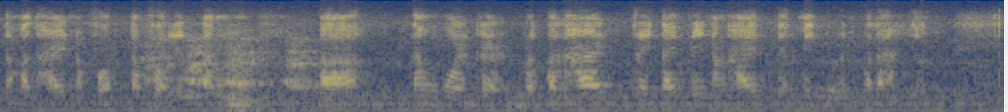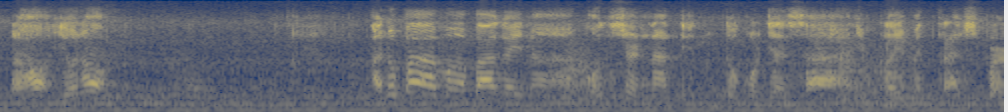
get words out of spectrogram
na mag-hire ng, for, ng foreign ng, ah, ng worker. Mag-hire, try time frame ng hire permit. Ano pala? Yun. Ano, yun ho. Ano pa ang mga bagay na concern natin tungkol dyan sa employment transfer?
